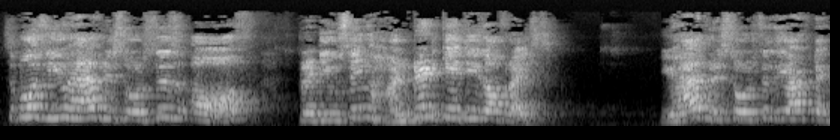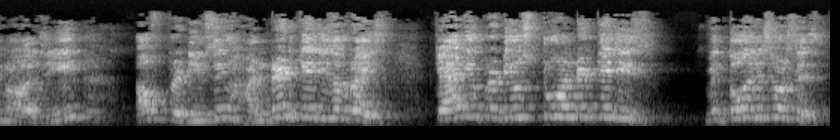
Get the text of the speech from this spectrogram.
Suppose you have resources of producing 100 kgs of rice. You have resources, you have technology of producing 100 kgs of rice. Can you produce 200 kgs with those resources?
